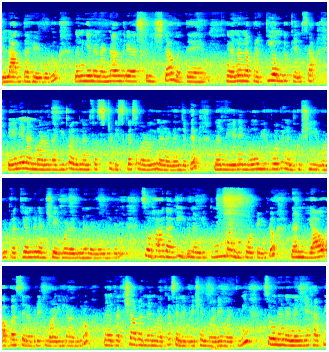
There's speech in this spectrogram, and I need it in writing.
ಎಲ್ಲ ಅಂತ ಹೇಳ್ಬೋದು. ನನಗೆ ನನ್ನ ಅಣ್ಣ ಅಂದರೆ ಅಷ್ಟು ಇಷ್ಟ, ಮತ್ತು ನನ್ನ ಪ್ರತಿಯೊಂದು ಕೆಲಸ ಏನೇ ನಾನು ಮಾಡೋದಾಗಿದ್ರೂ ಅದನ್ನು ನಾನು ಫಸ್ಟ್ ಡಿಸ್ಕಸ್ ಮಾಡೋದು ನನ್ನ ಅಣ್ಣನ ಜೊತೆ. ನಂದು ಏನೇ ನೋವು ಇರ್ಬೋದು ನನ್ನ ಖುಷಿ ಇರ್ಬೋದು, ಪ್ರತಿಯೊಂದು ನಾನು ಶೇರ್ ಮಾಡೋದು ನನ್ನ ಅಣ್ಣನ ಜೊತೆ ಸೊ ಹಾಗಾಗಿ ಇದು ನನಗೆ ತುಂಬ ಇಂಪಾರ್ಟೆಂಟು ನಾನು ಯಾವ ಹಬ್ಬ ಸೆಲೆಬ್ರೇಟ್ ಮಾಡಿಲ್ಲ ಅಂದರೂ ನಾನು ರಕ್ಷಾಬಂಧನ್ ಮಾತ್ರ ಸೆಲೆಬ್ರೇಷನ್ ಮಾಡೇ ಮಾಡ್ತೀನಿ. ಸೊ ನಾನು ನನಗೆ ಹ್ಯಾಪಿ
